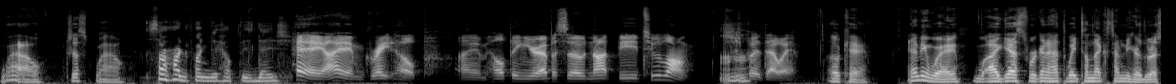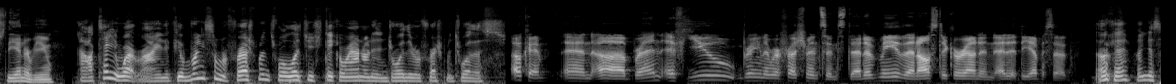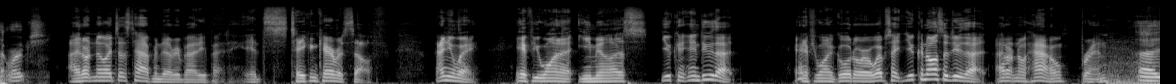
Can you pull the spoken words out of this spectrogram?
Wow. Just wow. so hard to find good help these days. Hey, I am great help. I am helping your episode not be too long. Uh-huh. Just put it that way. Okay. Anyway, well, I guess we're going to have to wait till next time to hear the rest of the interview. I'll tell you what, Ryan. If you'll bring some refreshments, we'll let you stick around and enjoy the refreshments with us. Okay, and uh, Bren, if you bring the refreshments instead of me, then I'll stick around and edit the episode. Okay, I guess that works. I don't know what just happened to everybody, but it's taking care of itself. Anyway, if you want to email us, you can do that. And if you want to go to our website, you can also do that. I don't know how, Bren. Uh,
